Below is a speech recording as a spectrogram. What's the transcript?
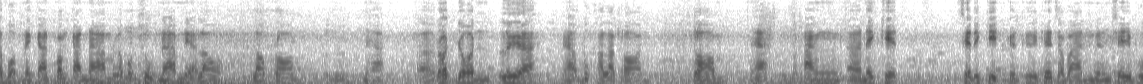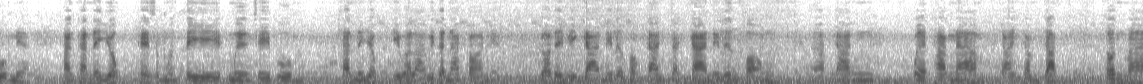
ระบบในการป้องกันน้ำระบบสูบน้ำเนี่ยเราเราพร้อมนะฮะเอ่อ รถยนต์เรือนะบุคลากรพร้อมนะฮะทางในเขตเศรษฐกิจก็คือเทศบาลเมืองชัยภูมิเนี่ยทางท่านนายกเทศมนตรีเมืองชัยภูมิ ท่านนายกกีวราวิทนากรเนี่ยก็ได้มีการในเรื่องของการจัดการในเรื่องของอการเปิดทางน้ำการกำจัดต้นไม้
